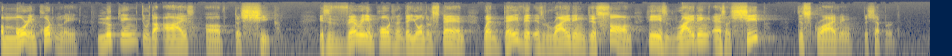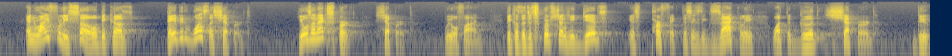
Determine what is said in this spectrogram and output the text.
but more importantly, looking through the eyes of the sheep. It's very important that you understand when David is writing this psalm, he is writing as a sheep describing the shepherd. And rightfully so, because David was a shepherd. He was an expert shepherd, we will find, because the description he gives is perfect. This is exactly what the good shepherd do.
